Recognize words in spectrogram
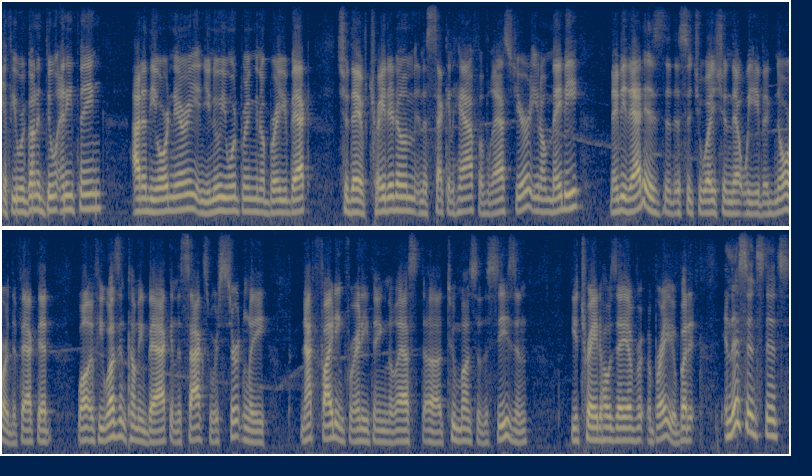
if you were going to do anything out of the ordinary and you knew you weren't bringing Abreu back, should they have traded him in the second half of last year? You know, maybe maybe that is the, the situation that we've ignored. The fact that well, if he wasn't coming back, and the Sox were certainly not fighting for anything the last uh, two months of the season, you trade Jose Abreu. But it, in this instance,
